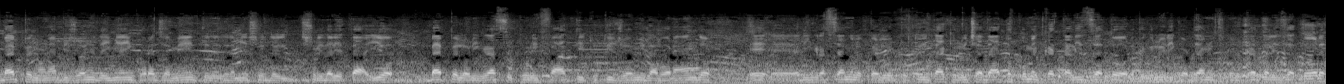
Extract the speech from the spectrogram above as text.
Beppe non ha bisogno dei miei incoraggiamenti né della mia solid- solidarietà. Io Beppe lo ringrazio con i fatti tutti i giorni lavorando e eh, ringraziandolo per l'opportunità che lui ci ha dato come catalizzatore, perché lui ricordiamo è stato un catalizzatore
